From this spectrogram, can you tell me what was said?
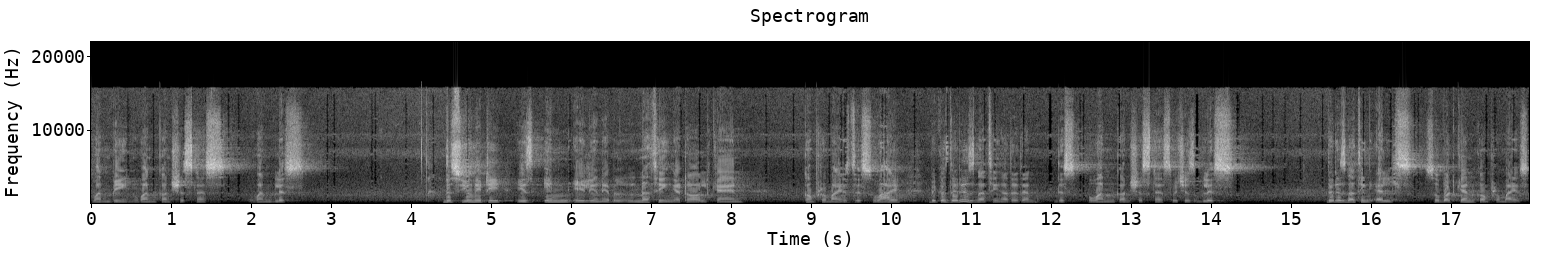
one being, one consciousness, one bliss. This unity is inalienable. Nothing at all can compromise this. Why? Because there is nothing other than this one consciousness which is bliss. There is nothing else. So what can compromise?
